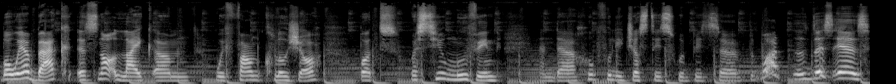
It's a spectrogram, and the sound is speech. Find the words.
But we're back. It's not like um, we found closure, but we're still moving. And uh, hopefully justice will be served. What this is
